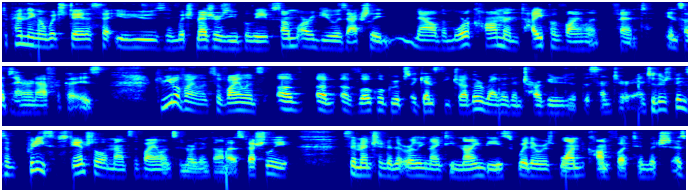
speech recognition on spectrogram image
depending on which data set you use and which measures you believe, some argue is actually now the more common type of violent event in sub-Saharan Africa is communal violence, so violence of, of, of, local groups against each other rather than targeted at the center. And so there's been some pretty substantial amounts of violence in northern Ghana, especially, as I mentioned, in the early 1990s, where there was one conflict in which, as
